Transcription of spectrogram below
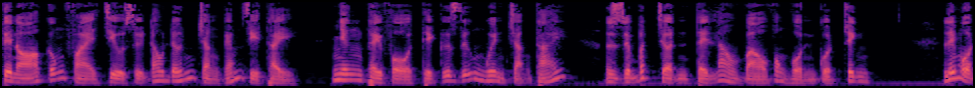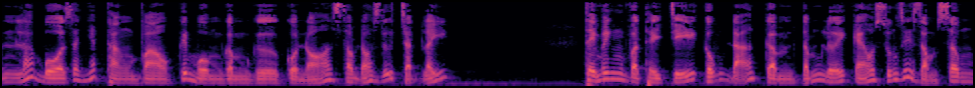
Tuy nó cũng phải chịu sự đau đớn chẳng kém gì thầy, nhưng thầy phổ thì cứ giữ nguyên trạng thái, rồi bất chợt thầy lao vào vong hồn của Trinh. Lấy một lá bùa ra nhét thẳng vào cái mồm gầm gừ của nó, sau đó giữ chặt lấy. Thầy Minh và thầy Chí cũng đã cầm tấm lưới kéo xuống dưới dòng sông.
